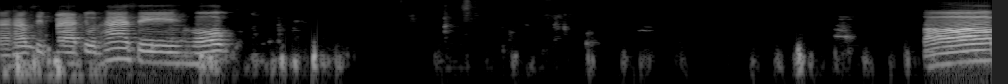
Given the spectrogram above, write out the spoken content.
นะครับสิบแปดจุดห้าสี่หก ตอบ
